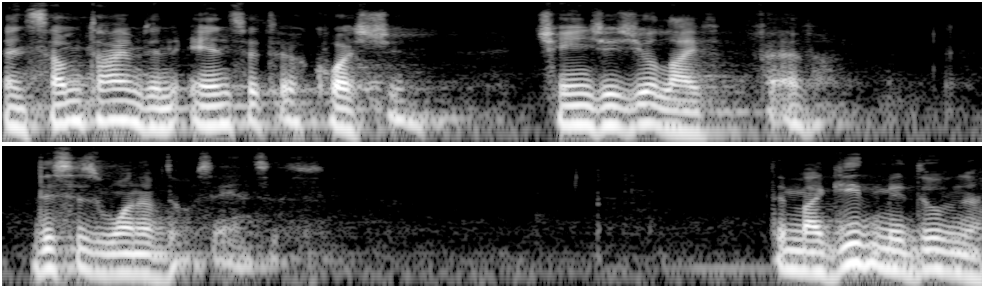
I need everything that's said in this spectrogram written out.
And sometimes an answer to a question changes your life forever. This is one of those answers. The Magid Meduvna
